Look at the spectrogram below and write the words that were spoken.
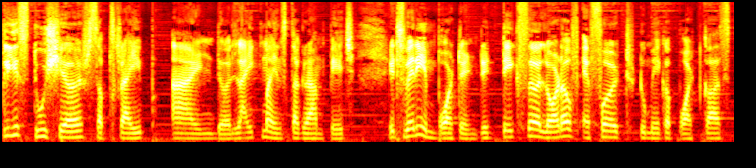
please do share subscribe and uh, like my instagram page it's very important it takes a lot of effort to make a podcast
